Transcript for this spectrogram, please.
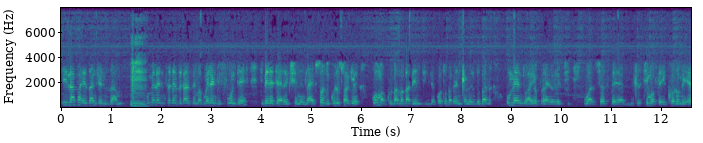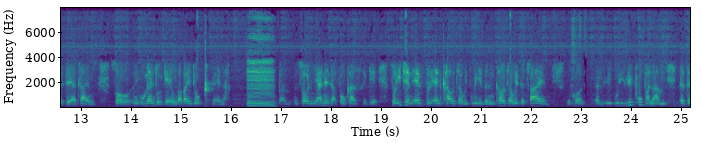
ilapha ezandleni zam. Mm. kumele ndisebenze kanzima kumele ndifunde ndibe ne-direction in life. So ndikhuliswa ke ngoomakhulu bam ababendile kodwa babendixelela into yobana umendo ayo-priority was just the system of the economy at their times. So eh, umendo ke ungaba yinto yokugqibela Mm. Um, so nyhani ndafocus ke so each and every encounter with me is an encounter with the giant because uh, liphupha lam uh, the,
